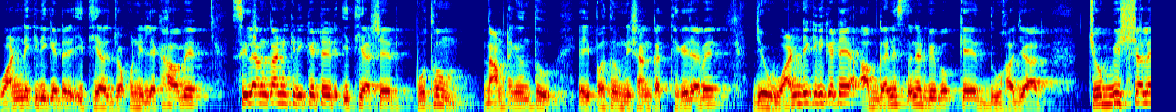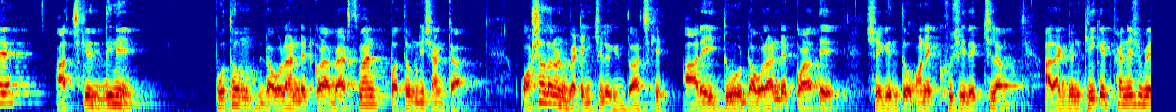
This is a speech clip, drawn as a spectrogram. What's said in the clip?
ওয়ানডে ক্রিকেটের ইতিহাস যখনই লেখা হবে, শ্রীলঙ্কান ক্রিকেটের ইতিহাসের প্রথম নামটা কিন্তু এই প্রথম নিশাঙ্কার থেকে যাবে, যে ওয়ানডে ক্রিকেটে আফগানিস্তানের বিপক্ষে দু সালে আজকের দিনে প্রথম ডবল হান্ড্রেড করা ব্যাটসম্যান, প্রথম নিশাঙ্কা। অসাধারণ ব্যাটিং ছিল কিন্তু আজকে। আর এই দু ডবল হান্ড্রেড করাতে সে কিন্তু অনেক খুশি দেখছিলাম। আর একজন ক্রিকেট ফ্যান হিসেবে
